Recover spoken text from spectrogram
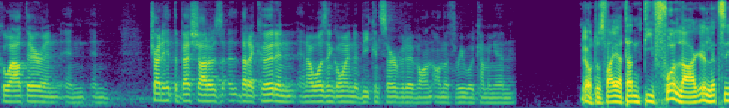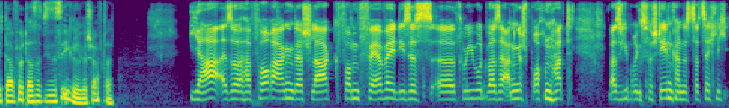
go out there and and and try to hit the best shot that I could. And and I wasn't going to be conservative on on the three wood coming in. Ja, das war ja dann die Vorlage letztlich dafür, dass er dieses Eagle geschafft hat. Ja, also hervorragender Schlag vom Fairway, dieses äh, Three-Wood, was er angesprochen hat. Was ich übrigens verstehen kann, ist tatsächlich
